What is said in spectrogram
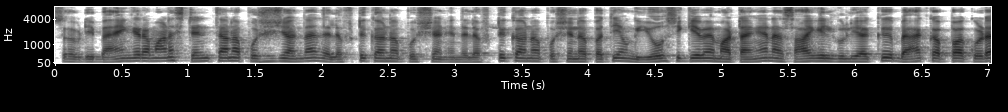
ஸோ இப்படி பயங்கரமான ஸ்ட்ரென்த்தான பொசிஷன் தான் இந்த லெஃப்ட்டுக்கான பொசிஷன் இந்த லெஃப்ட்டுக்கான பொசிஷனை பற்றி அவங்க யோசிக்கவே மாட்டாங்க. நான் சாகில் குலியாக்கு பேக்கப்பாக கூட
